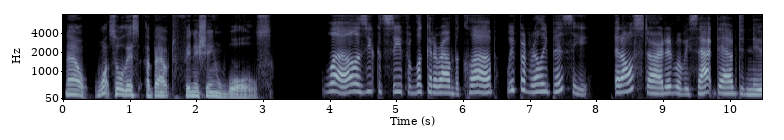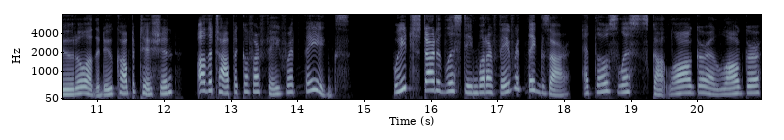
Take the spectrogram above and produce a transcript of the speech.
Now, what's all this about finishing walls? Well, as you could see from looking around the club, we've been really busy. It all started when we sat down to noodle on the new competition on the topic of our favorite things. We each started listing what our favorite things are, and those lists got longer and longer,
